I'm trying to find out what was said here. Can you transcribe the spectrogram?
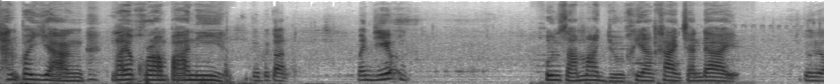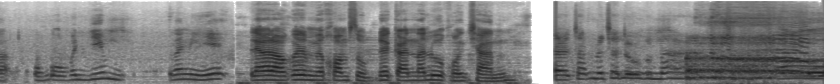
ฉันไปอย่างไร้ความปราณีดูไปก่อน มันยิ้มคุณสามารถอยู่เคียงข้างฉันได้ดูแล้วโอ้โหมันยิ้มนั่นนี้แล้วเราก็จะมีความสุขด้วยกันนะลูกของฉันแต่ฉันไม่ใช่ลูกคุณนะโอ้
